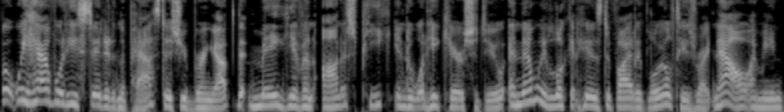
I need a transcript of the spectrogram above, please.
But we have what he stated in the past, as you bring up, that may give an honest peek into what he cares to do. And then we look at his divided loyalties right now. I mean,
